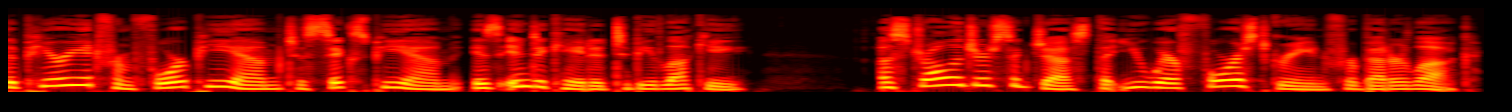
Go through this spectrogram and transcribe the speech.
The period from 4 p.m. to 6 p.m. is indicated to be lucky. Astrologers suggest that you wear forest green for better luck.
